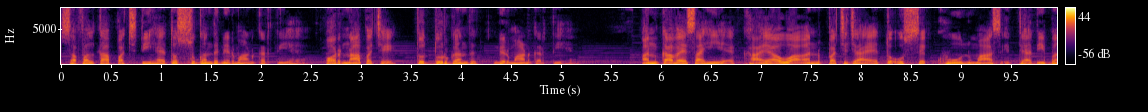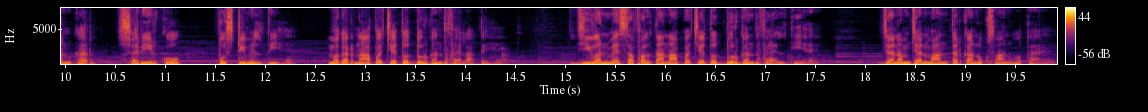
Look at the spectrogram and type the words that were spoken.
सफलता पचती है तो सुगंध निर्माण करती है, और ना पचे तो दुर्गंध निर्माण करती है। अन्न का वैसा ही है, खाया हुआ अन्न पच जाए तो उससे खून, मांस इत्यादि बनकर शरीर को पुष्टि मिलती है, मगर ना पचे तो दुर्गंध फैलाते हैं। जीवन में सफलता ना पचे तो दुर्गंध फैलती है। जन्म जन्मांतर का नुकसान होता है।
